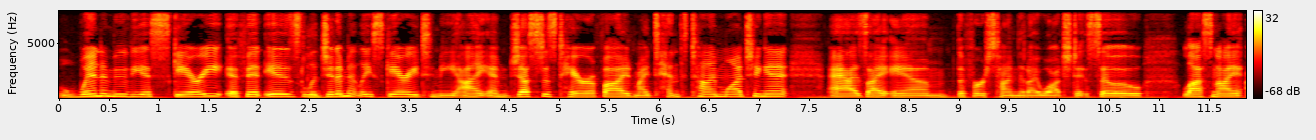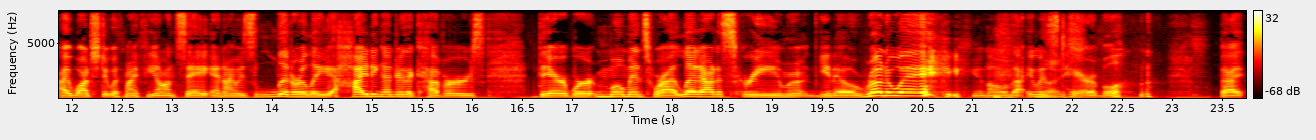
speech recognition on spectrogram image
when a movie is scary, if it is legitimately scary to me, I am just as terrified my 10th time watching it as I am the first time that I watched it. So last night I watched it with my fiance and I was literally hiding under the covers. There were moments where I let out a scream, you know, run away and all of that. It was Nice. terrible. but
